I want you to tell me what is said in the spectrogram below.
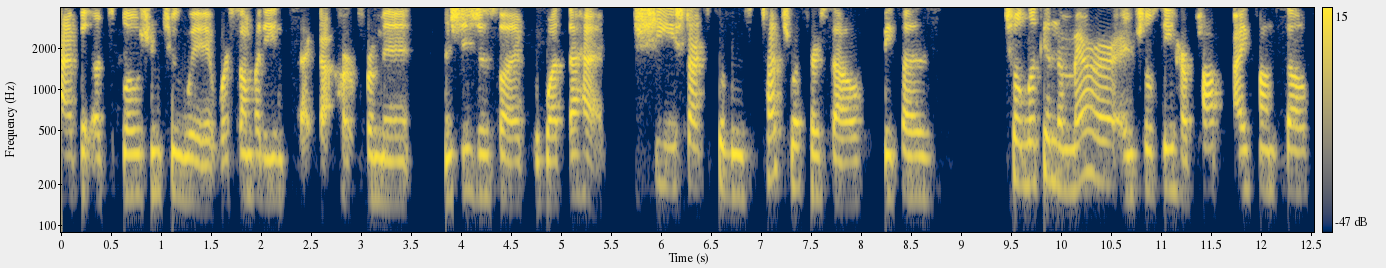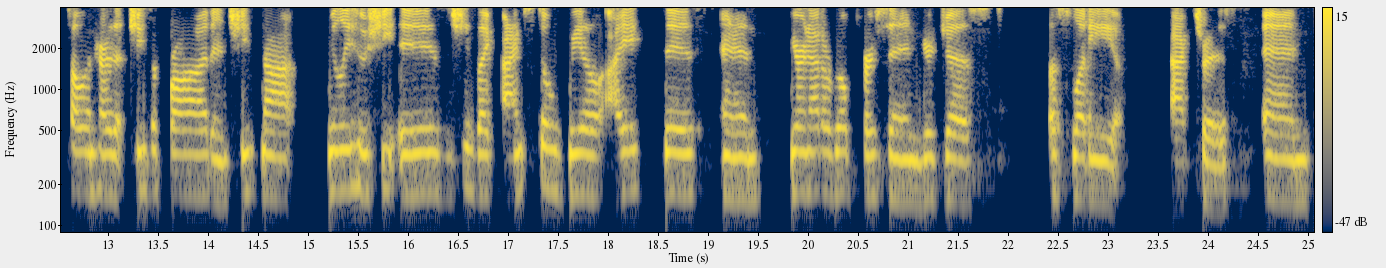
had the explosion to it, where somebody inside got hurt from it and she's just like, what the heck? She starts to lose touch with herself because she'll look in the mirror and she'll see her pop icon self telling her that she's a fraud and she's not really who she is. And she's like, I'm still real. I exist. And you're not a real person. You're just a slutty actress. And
